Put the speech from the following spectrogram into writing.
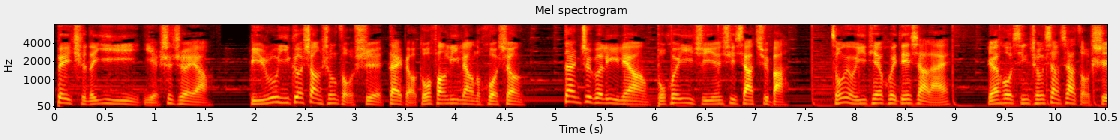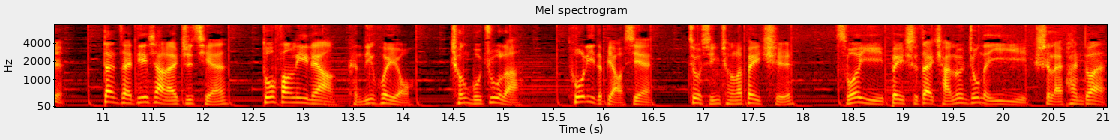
背驰的意义也是这样。比如一个上升走势代表多方力量的获胜，但这个力量不会一直延续下去吧？总有一天会跌下来，然后形成向下走势。但在跌下来之前，多方力量肯定会有撑不住了，脱力的表现就形成了背驰。所以背驰在缠论中的意义是来判断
